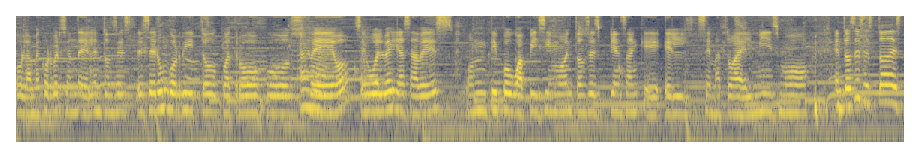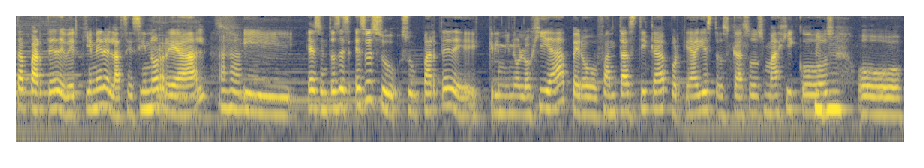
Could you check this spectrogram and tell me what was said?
o la mejor versión de él, entonces de ser un gordito, cuatro ojos, Ajá. feo, se vuelve, ya sabes, un tipo guapísimo, entonces piensan que él se mató a él mismo. Entonces es toda esta parte de ver quién era el asesino real Ajá. y eso, entonces eso es su, su parte de criminología, pero fantástica porque hay estos casos mágicos o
